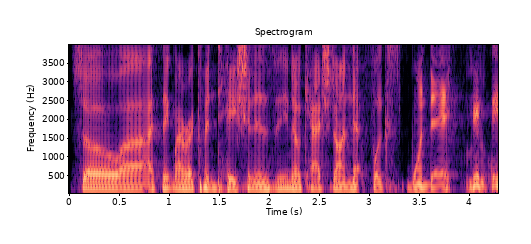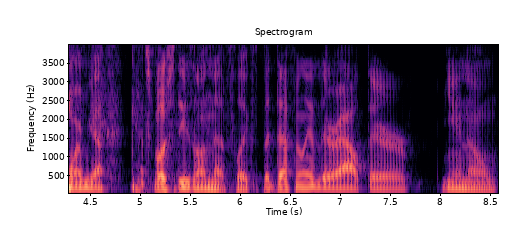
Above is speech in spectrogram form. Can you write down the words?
So uh, I think my recommendation is, you know, catch it on Netflix one day. lukewarm. Yeah, catch most of these on Netflix, but definitely they're out there. You know,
